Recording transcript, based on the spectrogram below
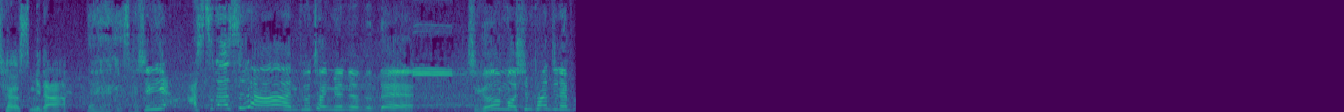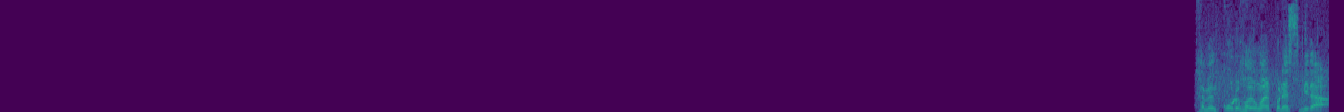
차였습니다. 네, 사실 이 아슬아슬한 그런 장면이었는데 지금 뭐 심판진의 하면 골을 허용할 뻔했습니다.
